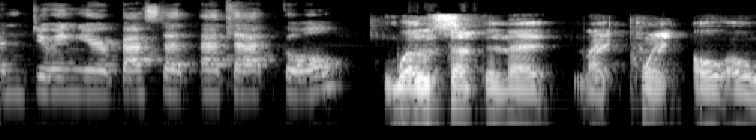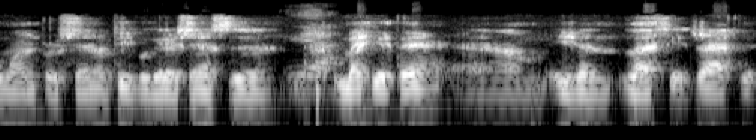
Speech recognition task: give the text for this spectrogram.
and doing your best at, at that goal? Well, it's something that like 0.001% of people get a chance to yeah. make it there. Um, even less get drafted.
